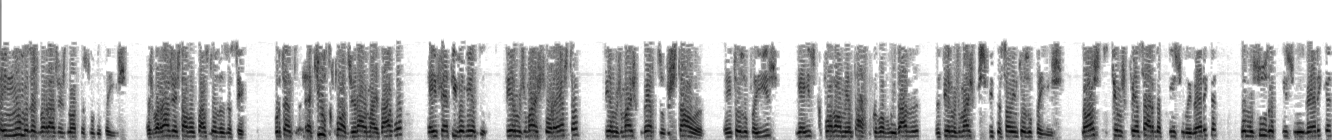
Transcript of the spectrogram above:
em nenhuma das barragens de norte a sul do país. As barragens estavam quase todas a seco. Portanto, aquilo que pode gerar mais água é efetivamente termos mais floresta, termos mais coberto vegetal em todo o país e é isso que pode aumentar a probabilidade de termos mais precipitação em todo o país. Nós temos que pensar na Península Ibérica, como o sul da Península Ibérica,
